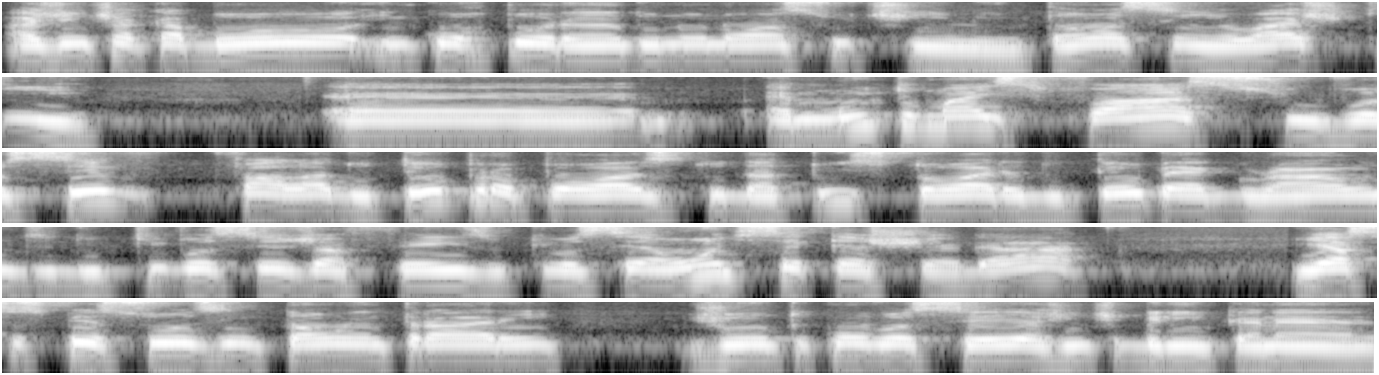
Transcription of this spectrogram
a gente acabou incorporando no nosso time. Então, assim, eu acho que é, é muito mais fácil você falar do teu propósito, da tua história, do teu background, do que você já fez, o que você, aonde você quer chegar, e essas pessoas então entrarem junto com você. A gente brinca, né?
